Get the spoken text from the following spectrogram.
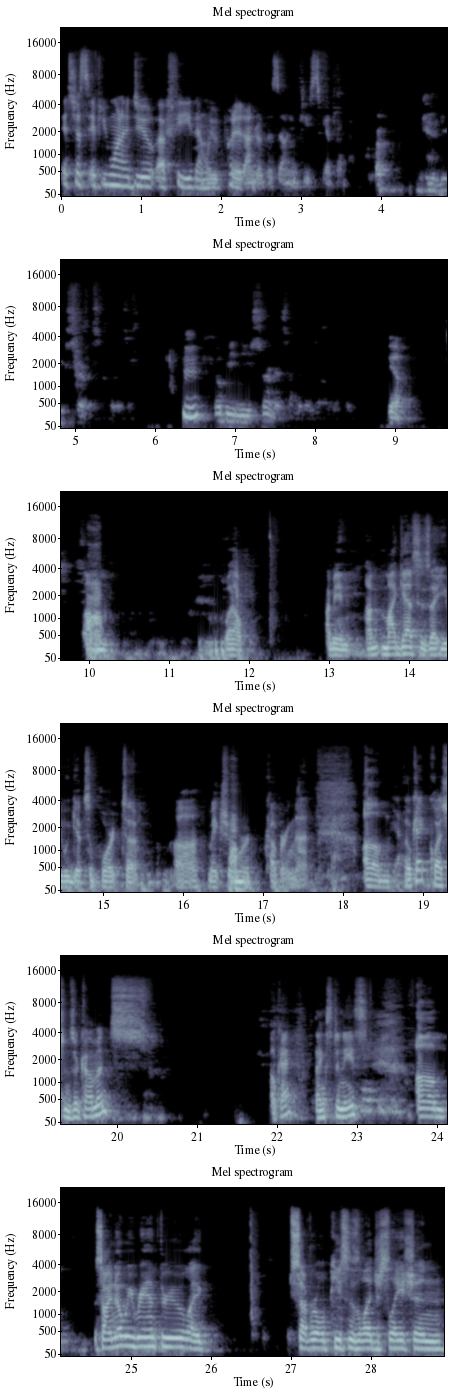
It's just if you want to do a fee, then we would put it under the zoning fee schedule. New service. Hmm? There'll be a new service. Under those. Yeah. Um, Well, I mean, um, my guess is that you would get support to uh, make sure we're covering that. Um, Yeah. Okay, questions or comments? Okay, thanks Denise. Um, So I know we ran through like several pieces of legislation,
